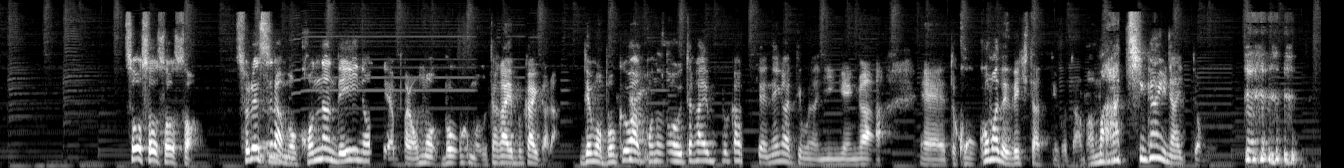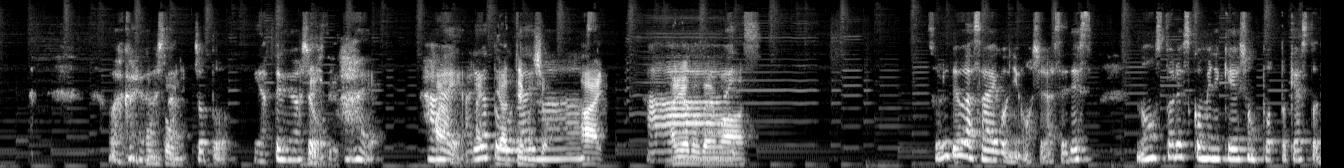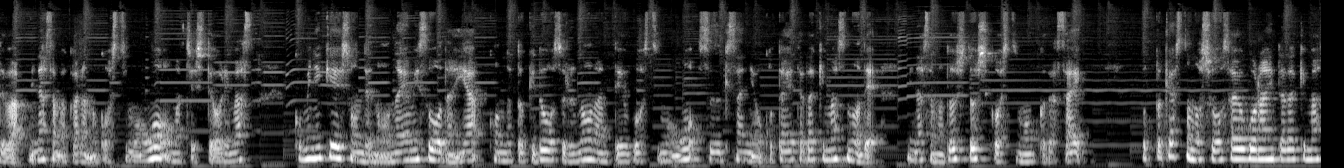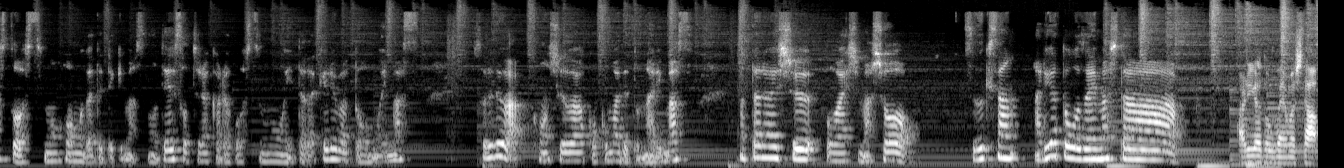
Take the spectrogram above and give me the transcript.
そうそうそうそう。それすらもうこんなんでいいのってやっぱり思う。僕も疑い深いから。でも僕はこの疑い深くてネガティブな人間が、はい、えっ、と、ここまでできたっていうことは間違いないって思う。わかりました。ちょっとやってみましょう。はい。はい、ありがとうございます。はい。ありがとうございます。それでは最後にお知らせです。ノンストレスコミュニケーションポッドキャストでは皆様からのご質問をお待ちしております。コミュニケーションでのお悩み相談や、こんな時どうするのなんていうご質問を鈴木さんにお答えいただきますので、皆様どしどしご質問ください。ポッドキャストの詳細をご覧いただきますと質問フォームが出てきますので、そちらからご質問をいただければと思います。それでは今週はここまでとなります。また来週お会いしましょう。鈴木さん、ありがとうございました。ありがとうございました。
